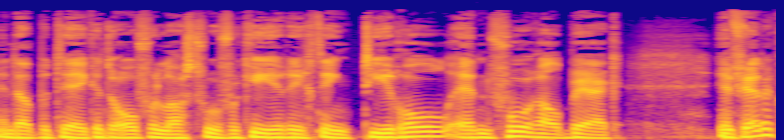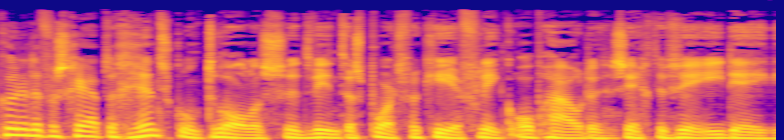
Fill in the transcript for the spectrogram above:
en dat betekent overlast voor verkeer richting Tirol en Vooralberg. En verder kunnen de verscherpte grenscontroles het wintersportverkeer flink ophouden, zegt de VID.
